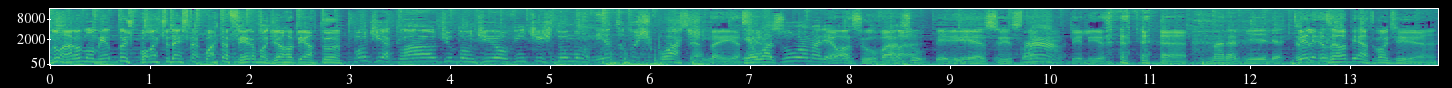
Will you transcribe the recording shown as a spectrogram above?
No ar o momento do esporte desta quarta-feira. Bom dia, Roberto. Bom dia, Cláudio. Bom dia, ouvintes do Momento do Esporte. Certo aí, é o azul ou amarelo? É o azul, vai azul, lá. beleza. Isso, isso, tá Ah, aí, beleza. Maravilha. Tudo beleza, bem? Roberto, bom dia.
